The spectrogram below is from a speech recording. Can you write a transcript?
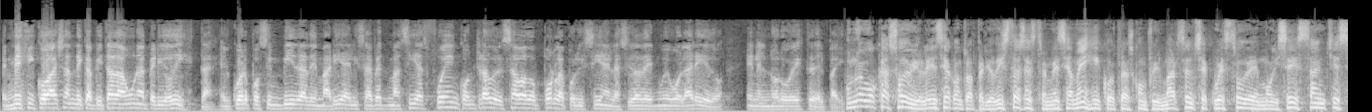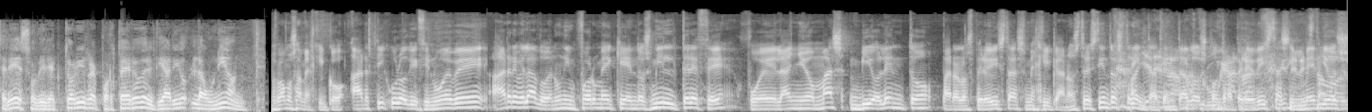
En México hayan decapitado a una periodista. El cuerpo sin vida de María Elizabeth Macías fue encontrado el sábado por la policía en la ciudad de Nuevo Laredo, en el noroeste del país. Un nuevo caso de violencia contra periodistas estremece a México tras confirmarse el secuestro de Moisés Sánchez Cerezo, director y reportero del diario La Unión. Nos vamos a México. Artículo 19 ha revelado en un informe que en 2013 fue el año más violento para los periodistas mexicanos. 330 atentados contra periodistas y medios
